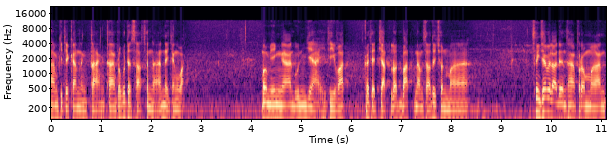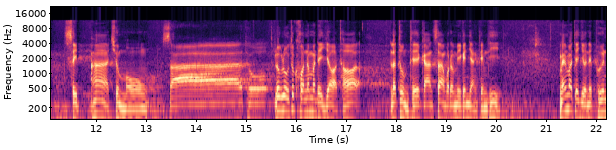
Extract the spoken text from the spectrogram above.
ทำกิจกรรมต่าง ๆ ทางพระพุทธศาสนาในจังหวัด เมื่อมีงานบุญใหญ่ที่วัดก็จะจัดรถบัสนำสาธุชนมา ซึ่งใช้เวลาเดินทางประมาณ 15 ชั่วโมงโอ้สาธุลูก ๆ ทุกคนนั้นไม่ได้ย่อท้อและทุ่มเทการสร้างบารมีกันอย่างเต็มที่ แม้ว่าจะอยู่ในพื้น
